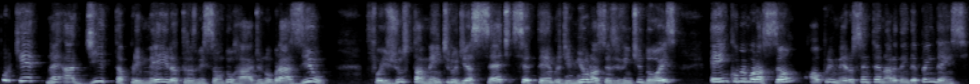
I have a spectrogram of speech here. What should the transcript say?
Porque né, a dita primeira transmissão do rádio no Brasil foi justamente no dia 7 de setembro de 1922, em comemoração ao primeiro centenário da independência.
